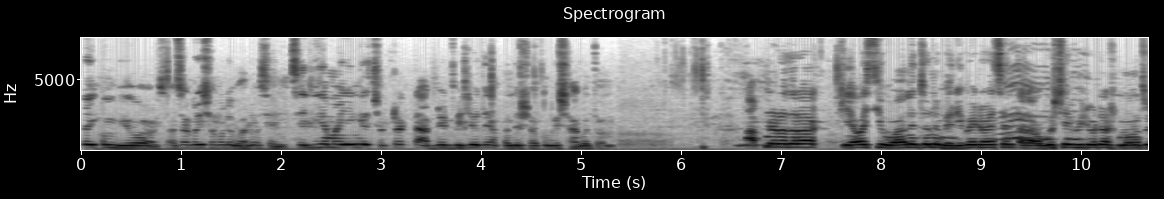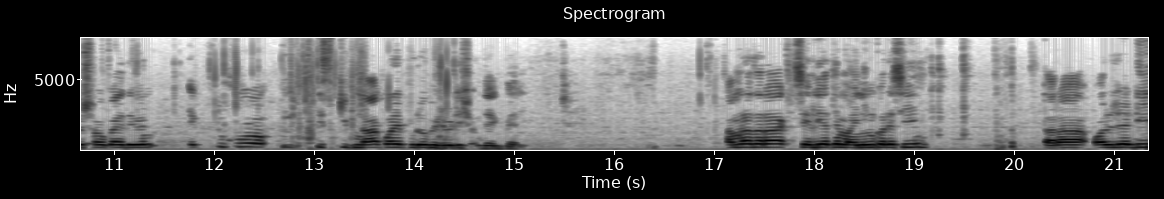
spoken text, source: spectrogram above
আসসালামাইকুম ভিউয়ার্স, আশা করি সকলে ভালো আছেন। সেলিয়া মাইনিংয়ের ছোট্ট একটা আপডেট ভিডিওতে আপনাদের সকলকে স্বাগতম। আপনারা যারা কেওয়াইসি ওয়ানের জন্য ভেরিফাইড হয়েছেন, তারা অবশ্যই ভিডিওটা মনোযোগ সহকারে দেবেন একটুকু স্কিপ না করে পুরো ভিডিওটি দেখবেন। আমরা যারা সেলিয়াতে মাইনিং করেছি, তারা অলরেডি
